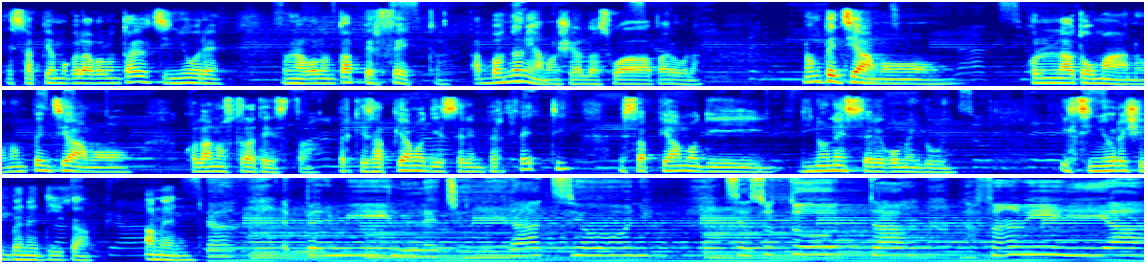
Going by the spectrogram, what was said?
e sappiamo che la volontà del Signore è una volontà perfetta. Abbandoniamoci alla sua parola. Non pensiamo con il lato umano, non pensiamo con la nostra testa, perché sappiamo di essere imperfetti e sappiamo di, di non essere come Lui. Il Signore ci benedica. Amen. E per mille generazioni, sia su tutta la famiglia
